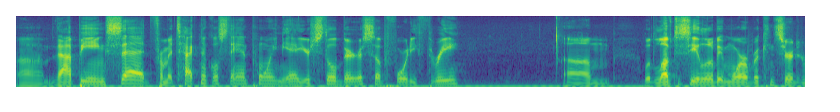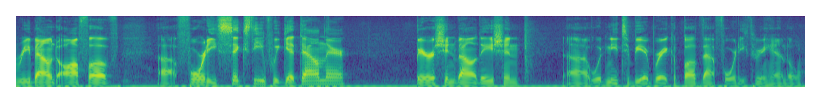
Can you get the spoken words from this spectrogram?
Um, that being said, from a technical standpoint, yeah, you're still bearish sub 43. Um, would love to see a little bit more of a concerted rebound off of uh, 40 60 if we get down there. Bearish invalidation uh, would need to be a break above that 43 handle,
